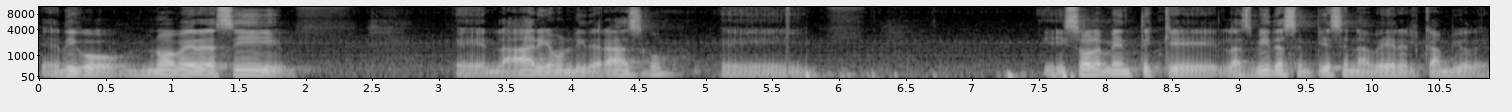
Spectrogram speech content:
eh, digo, no haber así eh, en la área un liderazgo eh, y solamente que las vidas empiecen a ver el cambio de,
